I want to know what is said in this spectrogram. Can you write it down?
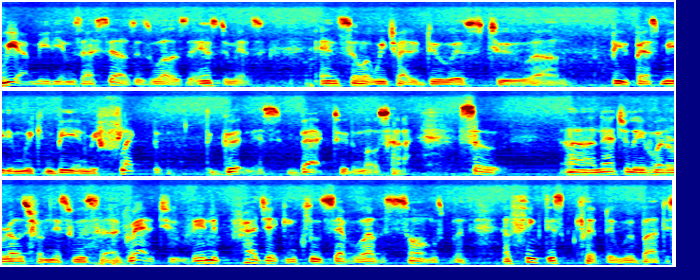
we are mediums ourselves as well as the instruments. And so what we try to do is to um, be the best medium we can be and reflect the, the goodness back to the Most High. So uh, naturally, what arose from this was uh, gratitude. And the project includes several other songs, but I think this clip that we're about to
